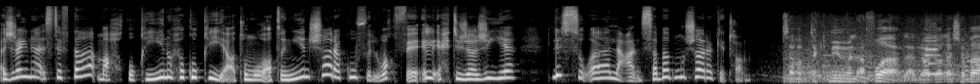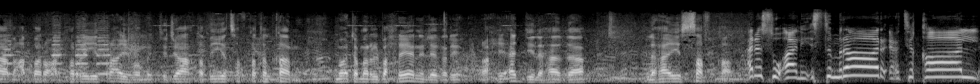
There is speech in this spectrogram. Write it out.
أجرينا استفتاء مع حقوقيين وحقوقيات ومواطنين شاركوا في الوقفة الاحتجاجية للسؤال عن سبب مشاركتهم. بسبب تكميم الأفواه لأنه هذول شباب عبروا عن حرية رأيهم اتجاه قضية صفقة القرن. مؤتمر البحرين الذي راح يؤدي لهذا لهي الصفقة. أنا سؤالي استمرار اعتقال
